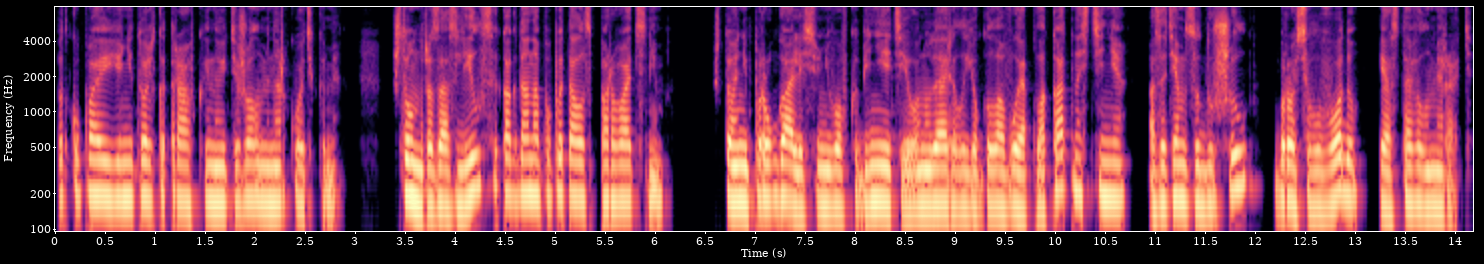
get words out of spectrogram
подкупая ее не только травкой, но и тяжелыми наркотиками, что он разозлился, когда она попыталась порвать с ним, что они поругались у него в кабинете, и он ударил ее головой о плакат на стене, а затем задушил, бросил в воду и оставил умирать.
